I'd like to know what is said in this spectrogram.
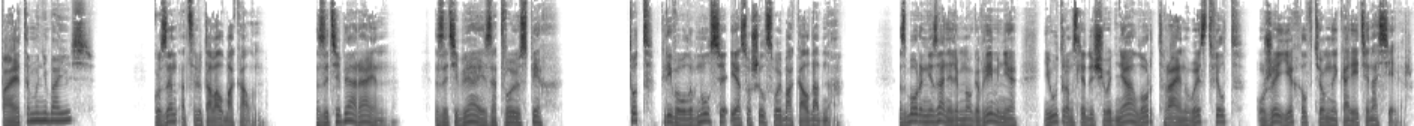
«Поэтому не боюсь». Кузен отсалютовал бокалом. «За тебя, Райан. За тебя и за твой успех». Тот криво улыбнулся и осушил свой бокал до дна. Сборы не заняли много времени, и утром следующего дня лорд Райан Уэстфилд уже ехал в темной карете на север.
